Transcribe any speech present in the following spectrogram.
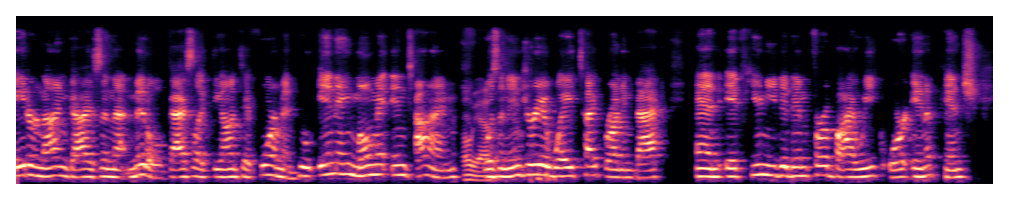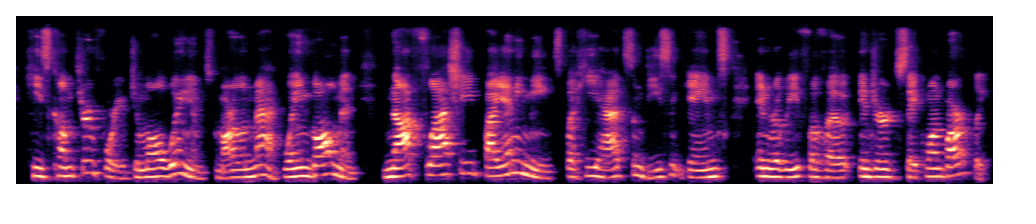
eight or nine guys in that middle, guys like D'Onta Foreman, who in a moment in time Oh, yeah. was an injury away type running back. And if you needed him for a bye week or in a pinch, he's come through for you. Jamaal Williams, Marlon Mack, Wayne Gallman, not flashy by any means, but he had some decent games in relief of a injured Saquon Barkley.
